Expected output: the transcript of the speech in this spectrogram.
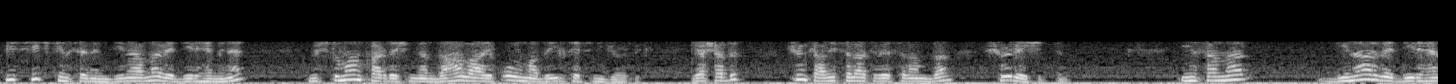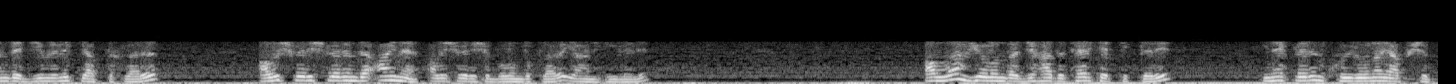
Biz hiç kimsenin dinarına ve dirhemine Müslüman kardeşinden daha layık olmadığı ilkesini gördük. Yaşadık çünkü Aleyhisselatü Vesselam'dan şöyle işittim. İnsanlar dinar ve dirhemde cimrilik yaptıkları, alışverişlerinde aynı alışverişi bulundukları yani hileli, Allah yolunda cihadı terk ettikleri, ineklerin kuyruğuna yapışıp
